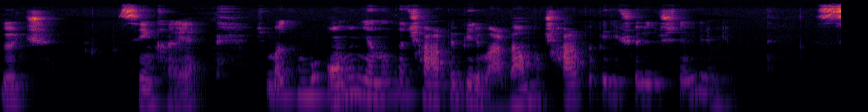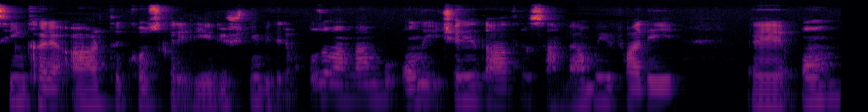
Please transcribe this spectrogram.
3 sin kare. Şimdi bakın bu onun yanında çarpı 1 var. Ben bu çarpı 1'i şöyle düşünebilir miyim? Sin kare artı kos kare diye düşünebilirim. O zaman ben bu 10'u içeriye dağıtırsam ben bu ifadeyi 10 e,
